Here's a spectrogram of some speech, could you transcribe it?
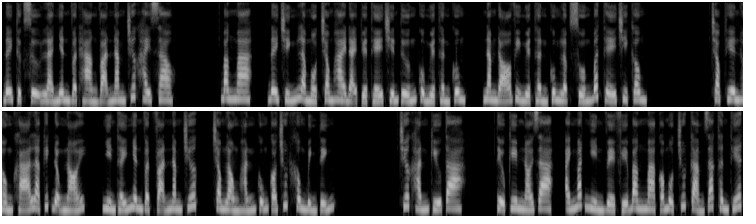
đây thực sự là nhân vật hàng vạn năm trước hay sao? Băng ma, đây chính là một trong hai đại tuyệt thế chiến tướng của Nguyệt Thần Cung, năm đó vì Nguyệt Thần Cung lập xuống bất thế chi công. Chọc Thiên Hồng khá là kích động nói, nhìn thấy nhân vật vạn năm trước, trong lòng hắn cũng có chút không bình tĩnh. Trước hắn cứu ta. Tiểu Kim nói ra, ánh mắt nhìn về phía băng ma có một chút cảm giác thân thiết.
